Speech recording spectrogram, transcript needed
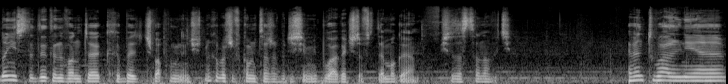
no niestety ten wątek będzie trzeba pominąć. No chyba, że w komentarzach będziecie mi błagać, to wtedy mogę się zastanowić. Ewentualnie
